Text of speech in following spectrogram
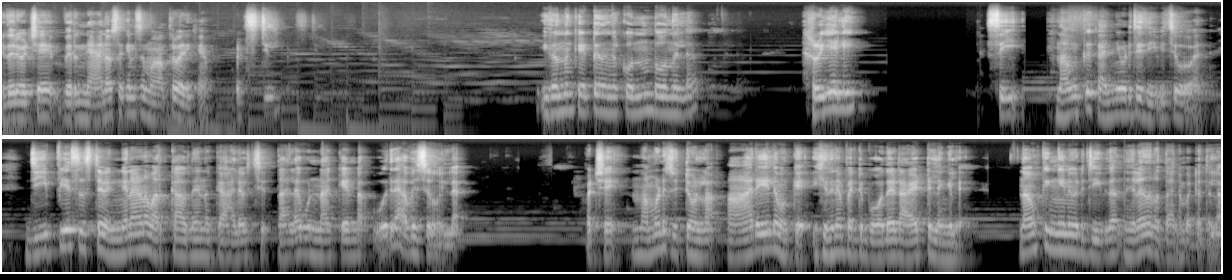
ഇതൊരു പക്ഷേ വെറും നാനോ സെക്കൻഡ്സ് മാത്രമായിരിക്കാം ബട്ട് സ്റ്റിൽ ഇതൊന്നും കേട്ട് നിങ്ങൾക്കൊന്നും തോന്നില്ല? റിയലി സി നമുക്ക് കഞ്ഞി പിടിച്ച് ജീവിച്ചു പോകാൻ ജി പി എസ് സിസ്റ്റം എങ്ങനെയാണ് വർക്കാവുന്നതെന്നൊക്കെ ആലോചിച്ച് തല ഉണ്ടാക്കേണ്ട ഒരാവശ്യവുമില്ല. പക്ഷേ നമ്മുടെ ചുറ്റുമുള്ള ആരെയിലുമൊക്കെ ഇതിനെപ്പറ്റി ബോധേഡായിട്ടില്ലെങ്കിൽ നമുക്കിങ്ങനെ ഒരു ജീവിതം നിലനിർത്താനും പറ്റത്തില്ല.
